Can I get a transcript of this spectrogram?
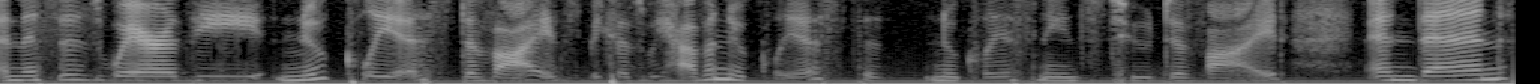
and this is where the nucleus divides because we have a nucleus. The nucleus needs to divide. And then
